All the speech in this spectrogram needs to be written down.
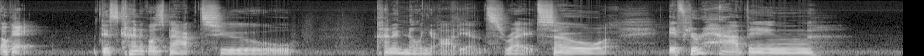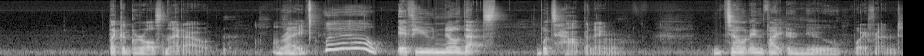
Okay, this kind of goes back to kind of knowing your audience, right? So, if you're having like a girls' night out, right? Woo! If you know that's what's happening, don't invite your new boyfriend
